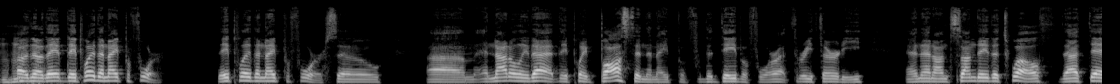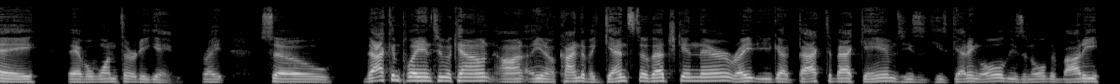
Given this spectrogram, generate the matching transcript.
Mm-hmm. Oh no, they they play the night before. They play the night before. So um, and not only that, they play Boston the night before, the day before at three thirty, and then on Sunday the twelfth, that day they have a one thirty game, right? So that can play into account on you know kind of against Ovechkin there, right? You got back to back games. He's he's getting old. He's an older body,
